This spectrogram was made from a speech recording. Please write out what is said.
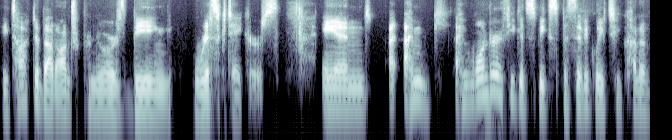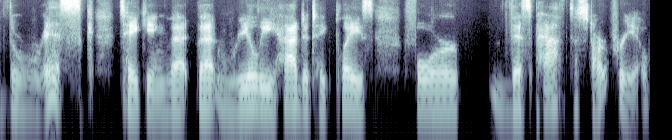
He talked about entrepreneurs being risk takers. And I, am I wonder if you could speak specifically to kind of the risk taking that that really had to take place for this path to start for you.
